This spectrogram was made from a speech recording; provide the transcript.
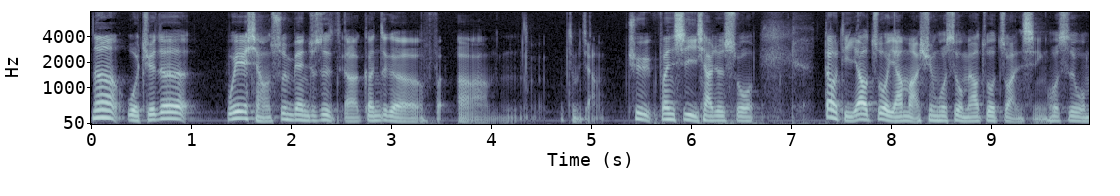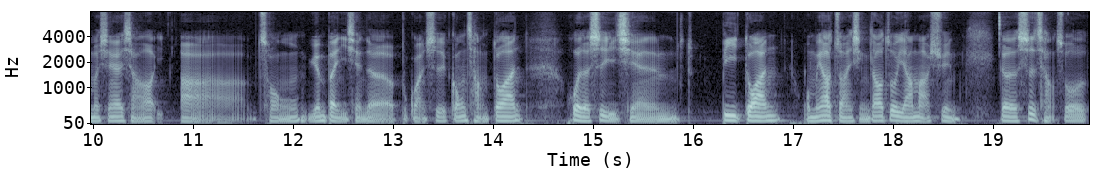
那我觉得我也想顺便就是呃跟这个啊、呃、怎么讲去分析一下，就是说到底要做亚马逊，或是我们要做转型，或是我们现在想要啊、从原本以前的不管是工厂端，或者是以前 B 端，我们要转型到做亚马逊的市场说。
